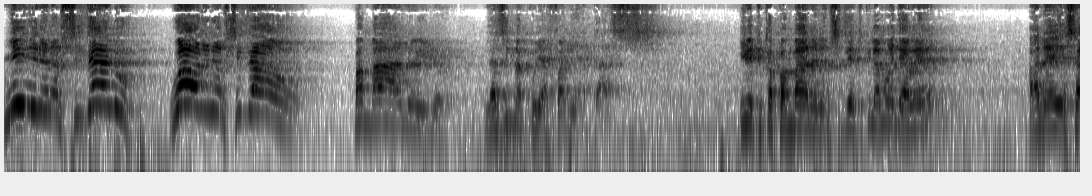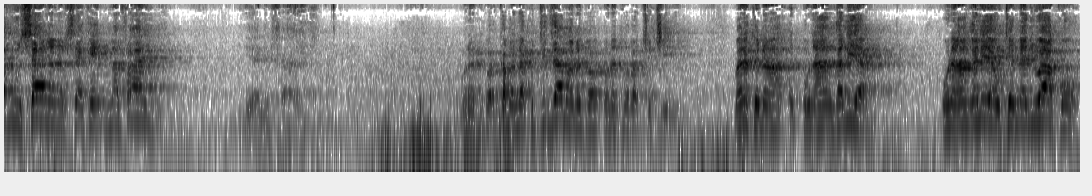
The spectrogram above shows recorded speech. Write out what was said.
nyinyi na nafsi zenu wao na nafsi zao. Pambano hilo lazima kuyafanyia kazi ile tukapambana na nafsi zetu. Kila mmoja we anahesabu sana nafsi yake nafai? Yani fai unatupa kama na kutizama unatupa macho chini. Maana una, unaangalia unaangalia utendaji wako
